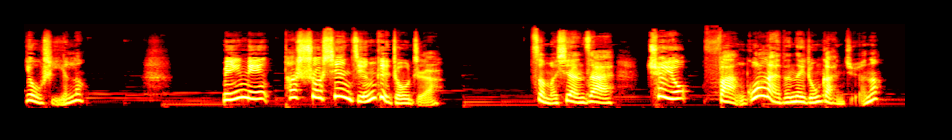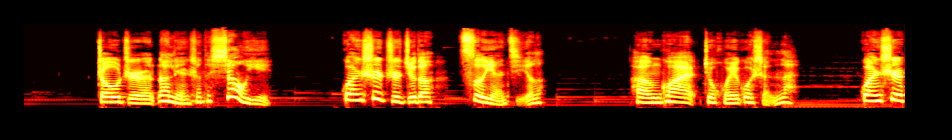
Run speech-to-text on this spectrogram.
又是一愣。明明他设陷阱给周芷，怎么现在却有反过来的那种感觉呢？周芷那脸上的笑意，管事只觉得刺眼极了。很快就回过神来，管事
